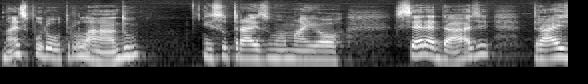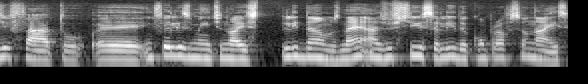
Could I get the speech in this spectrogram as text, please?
Mas, por outro lado, isso traz uma maior seriedade, traz de fato, é, infelizmente, nós lidamos, né? A justiça lida com profissionais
